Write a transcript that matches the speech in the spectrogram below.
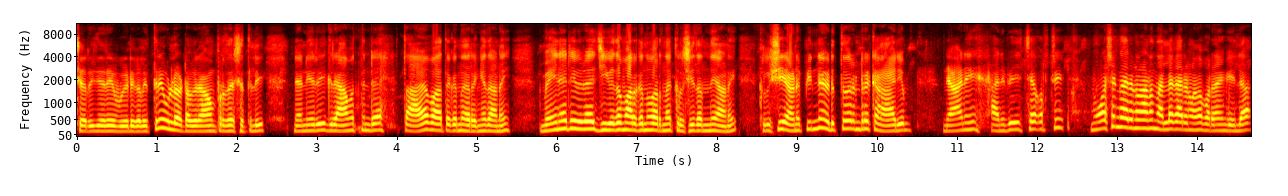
ചെറിയ ചെറിയ വീടുകൾ. ഇത്രയേ ഉള്ളൂ കേട്ടോ ഗ്രാമപ്രദേശത്തിൽ ഞാൻ ഈ ഒരു ഗ്രാമത്തിന്റെ താഴെ ഭാഗത്തൊക്കെ ഒന്ന് ഇറങ്ങിയതാണ്. മെയിനായിട്ട് ഇവരുടെ ജീവിതമാർഗം എന്ന് പറഞ്ഞാൽ കൃഷി തന്നെയാണ്. കൃഷിയാണ്. പിന്നെ എടുത്തു വരേണ്ട ഒരു കാര്യം ഞാൻ അനുഭവിച്ച കുറച്ച് മോശം കാര്യങ്ങളാണ് നല്ല കാര്യങ്ങളാണെന്ന് പറയാൻ കഴിയില്ല.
